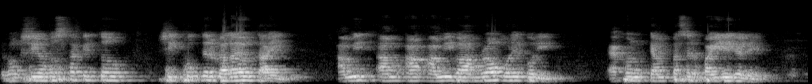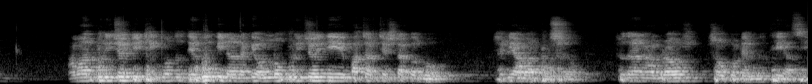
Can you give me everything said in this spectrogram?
এবং সেই অবস্থা কিন্তু শিক্ষকদের বেলায়ও তাই। আম- আমি বা আমরাও মনে করি এখন ক্যাম্পাসের বাইরে গেলে আমার পরিচয়টি ঠিকমতো দেবো কিনা নাকি অন্য পরিচয় দিয়ে বাঁচার চেষ্টা করব, সেটি আমার প্রশ্ন। সুতরাং আমরাও সংকটের মধ্যেই আছি।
